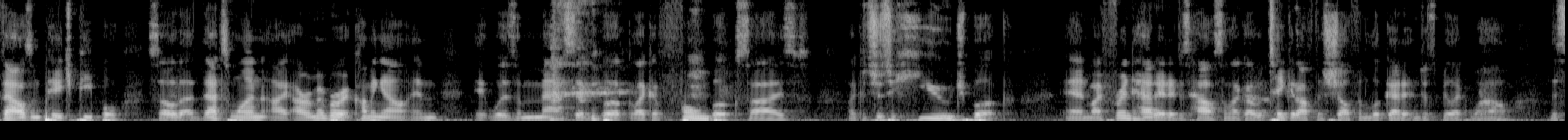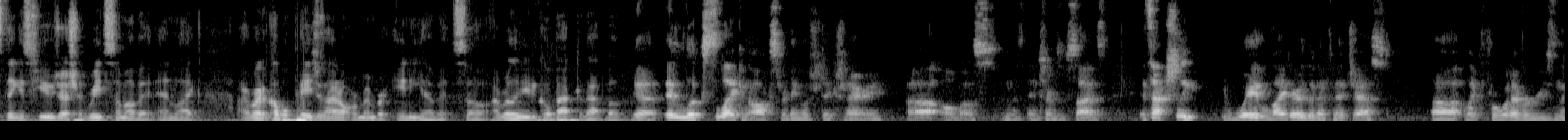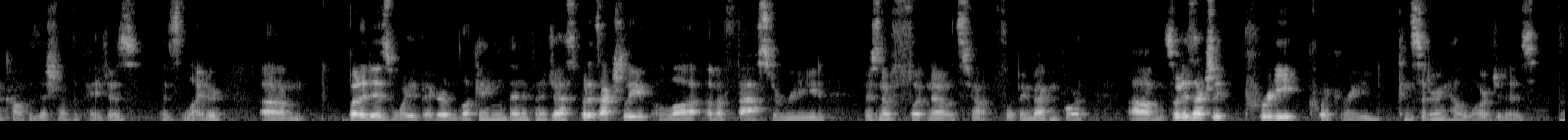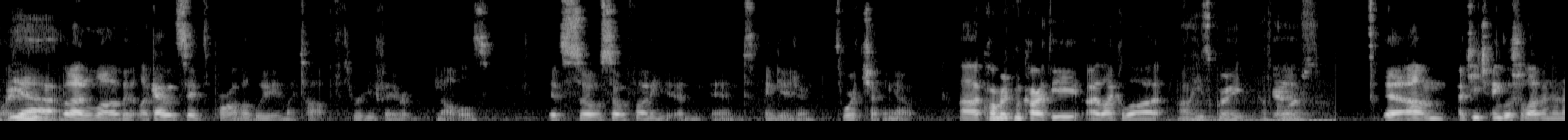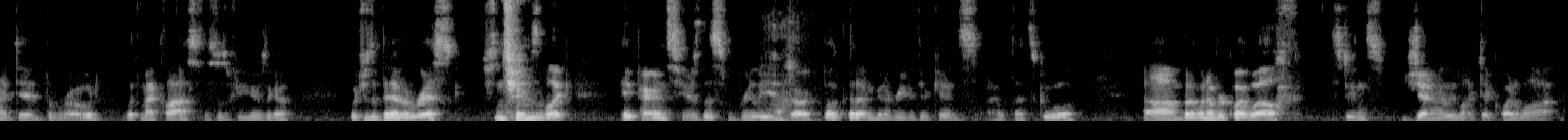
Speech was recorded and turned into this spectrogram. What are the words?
thousand page people. So that, that's one I, I remember it coming out, and it was a massive book, like a phone book size. Like it's just a huge book. And my friend had it at his house, and like I would take it off the shelf and look at it and just be like, wow, this thing is huge. I should read some of it. And like I read a couple pages. I don't remember any of it, so I really need to go back to that book. Yeah, it looks like an Oxford English Dictionary uh, almost in, in, terms of size. It's actually way lighter than Infinite Jest. Uh, like for whatever reason, the composition of the pages is lighter, um, but it is way bigger looking than Infinite Jest. But it's actually a lot of a faster read. There's no footnotes. You're not flipping back and forth. Um, so it is actually pretty quick read considering how large it is. Yeah. But I love it. Like I would say it's probably my top three favorite novels. It's so so funny and and engaging. It's worth checking out. Uh, Cormac McCarthy, I like a lot. Oh, he's great, of yeah. course. Yeah, um, I teach English 11 and I did The Road with my class. This was a few years ago, which was a bit of a risk just in terms of like, hey, parents, here's this really yeah. dark book that I'm going to read with your kids. I hope that's cool. Um, but it went over quite well. Students generally liked it quite a lot.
